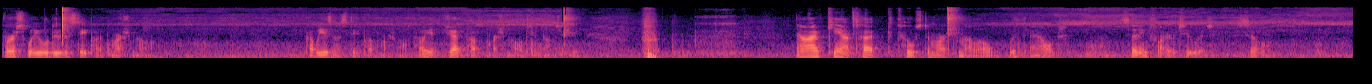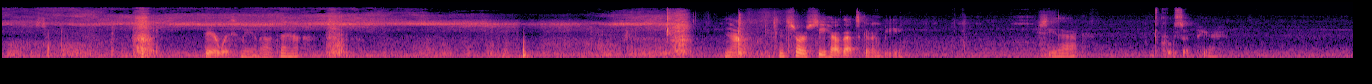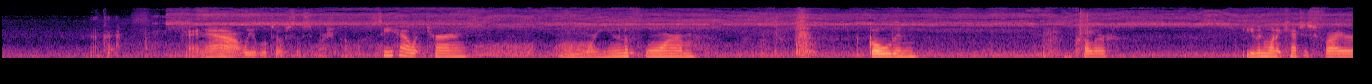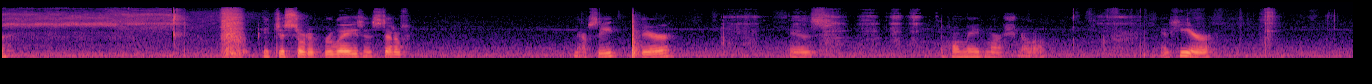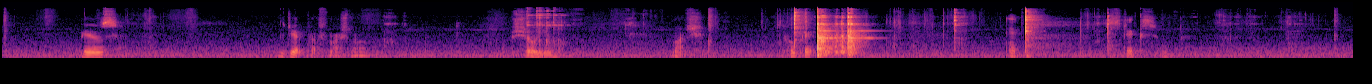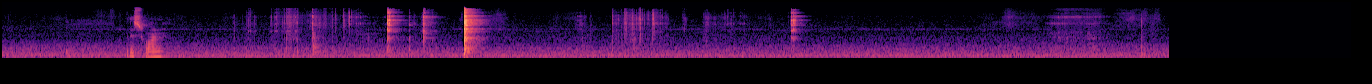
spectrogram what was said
First we will do the Stay Puft marshmallow. Probably isn't a Stay Puft marshmallow, probably a Jet Puff marshmallow to be honest with you. Now I can't toast a marshmallow without setting fire to it, so just have to bear with me about that. Now, you can sort of see how that's going to be. You see that? Close up here. Okay. Okay, now we will toast this marshmallow. See how it turns more uniform, golden color. Even when it catches fire, it just sort of brulees instead of. Now, see, there is the homemade marshmallow. And here is the Jet Puff marshmallow. I'll show you. Watch. Poke it. It sticks. This one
